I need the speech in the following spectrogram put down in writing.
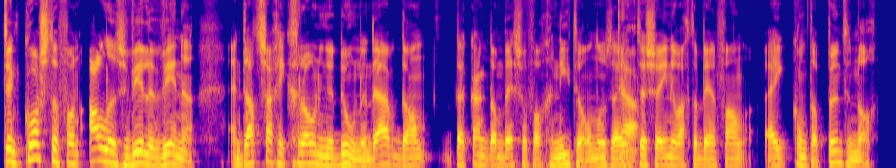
Ten koste van alles willen winnen. En dat zag ik Groningen doen. En daar, heb ik dan, daar kan ik dan best wel van genieten. Ondanks dat je Ja. te zenuwachtig bent van, hey, komt dat punten nog?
